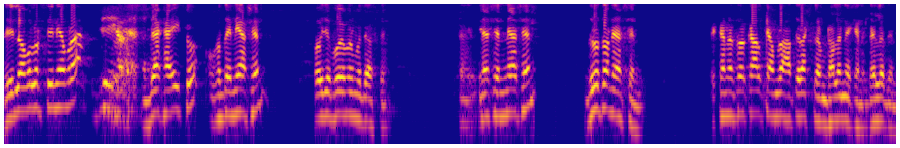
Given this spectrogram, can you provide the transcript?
রিলে ওভারলোড চিনি আমরা? দেখাই তো ওখান থেকে নিয়ে আসেন। ওই যে বইমের মধ্যে আছে। হ্যাঁ, নিয়ে আসেন নিয়ে আসেন। দ্রুত নিয়ে আসেন। এখানে তো কালকে আমরা হাতে রাখছিলাম ঢালেন এখানে ঢেলে দেন।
